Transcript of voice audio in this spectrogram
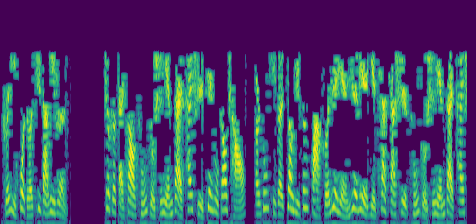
可以获得巨大利润。这个改造从九十年代开始进入高潮，而东西的教育分化和越演越烈也恰恰是从九十年代开始。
